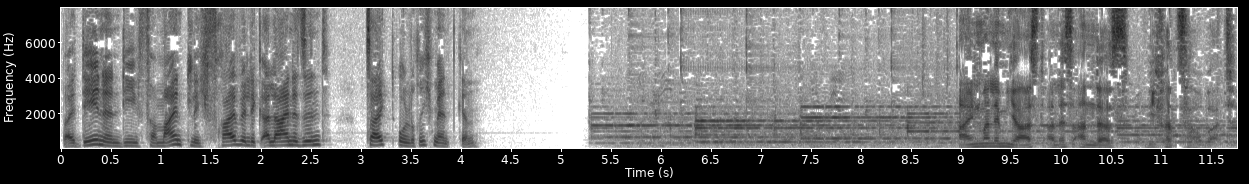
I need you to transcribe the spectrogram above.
bei denen, die vermeintlich freiwillig alleine sind, zeigt Ulrich Mentgen. Einmal im Jahr ist alles anders, wie verzaubert.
